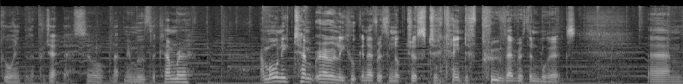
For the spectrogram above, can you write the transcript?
go into the projector. So let me move the camera. I'm only temporarily hooking everything up just to kind of prove everything works. Um,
